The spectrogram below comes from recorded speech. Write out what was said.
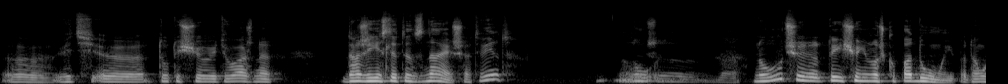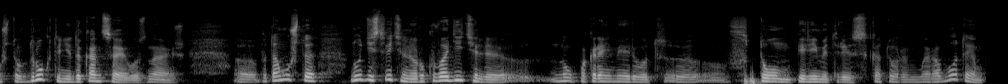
Э, Ведь э, тут еще ведь важно, даже если ты знаешь ответ, ну, лучше, да. Но лучше ты еще немножко подумай, потому что вдруг ты не до конца его знаешь. Э, Потому что, ну, действительно, руководители, ну, по крайней мере, вот э, в том периметре, с которым мы работаем,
